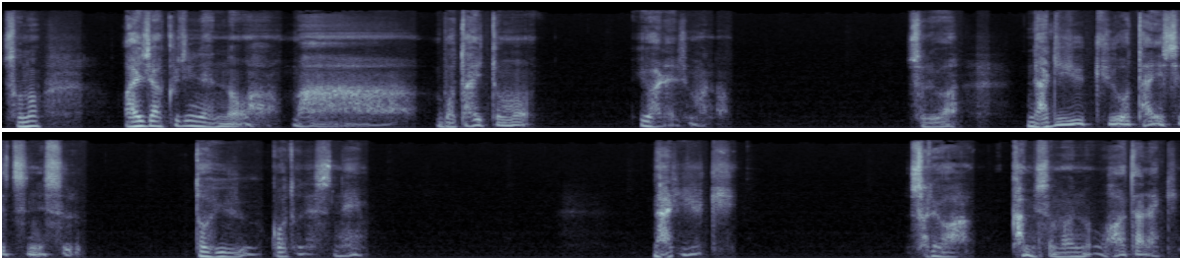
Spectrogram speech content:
その愛着理念のまあ母体とも言われるもの。それは成り行きを大切にするということですね。成り行きそれは神様のお働き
